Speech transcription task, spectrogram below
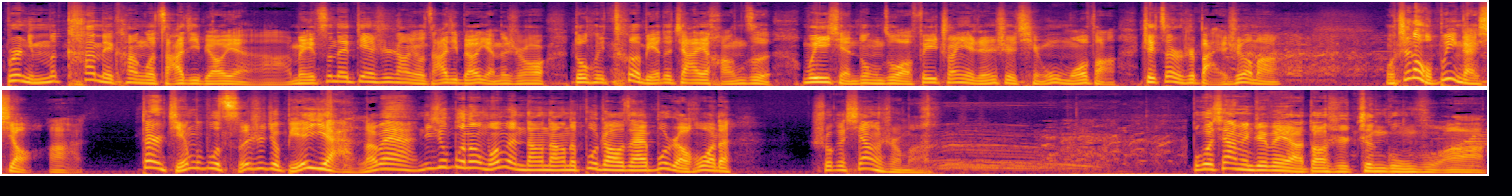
不是你们看没看过杂技表演啊？每次那电视上有杂技表演的时候，都会特别的加一行字：危险动作，非专业人士请勿模仿。这字儿是摆设吗？我知道我不应该笑啊，但是节目不辞实就别演了呗，你就不能稳稳当当的不招灾不惹祸的说个相声吗？不过下面这位啊倒是真功夫啊！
